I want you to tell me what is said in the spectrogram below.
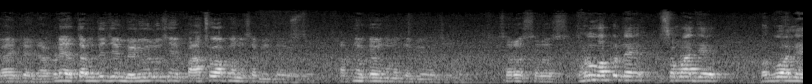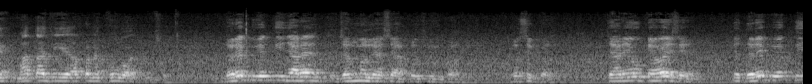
રાઈટ રાઈટ આપણે અત્યાર સુધી જે મેળવેલું છે એ પાછો આપવાનો સમય થયો છે. આપનો કહેવાનો મતલબ એવો છે? સરસ સરસ. ઘણું આપણને સમાજે ભગવાને માતાજીએ આપણને ખૂબ આપ્યું છે. દરેક વ્યક્તિ જ્યારે જન્મ લેશે આ પૃથ્વી પર રસિક પર ત્યારે એવું કહેવાય છે કે દરેક વ્યક્તિ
